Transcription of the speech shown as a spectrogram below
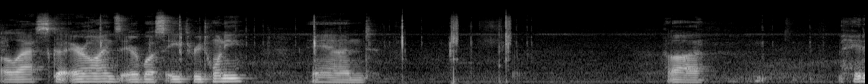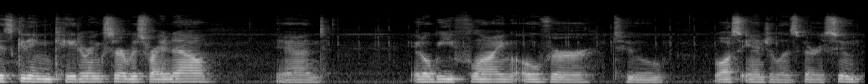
Alaska Airlines Airbus A320 and uh, it is getting catering service right now and it'll be flying over to Los Angeles very soon.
